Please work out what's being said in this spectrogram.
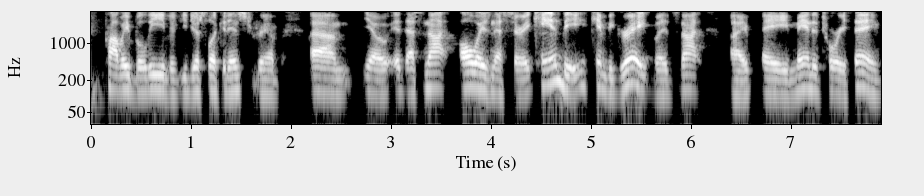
probably believe if you just look at instagram. Um, you know it, that's not always necessary. It can be it can be great but it's not a, a mandatory thing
